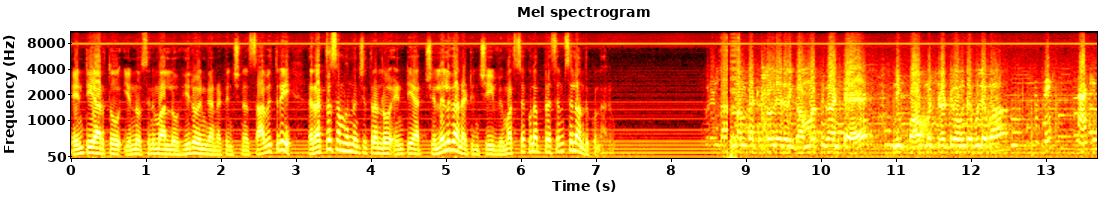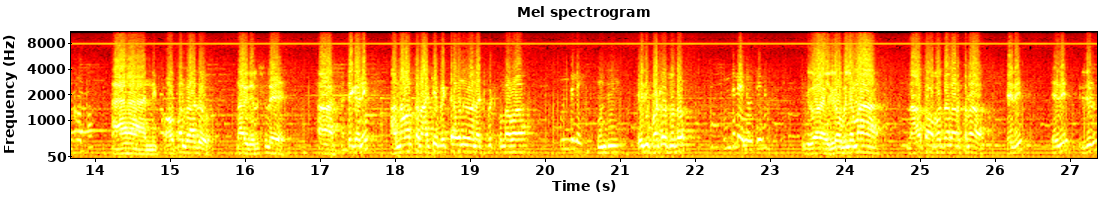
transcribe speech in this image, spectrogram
ఎన్టీఆర్తో ఎన్నో సినిమాల్లో హీరోయిన్గా నటించిన సావిత్రి రక్త సంబంధం చిత్రంలో ఎన్టీఆర్ చెల్లెలుగా నటించి విమర్శకుల ప్రశంసలు అందుకున్నారు. అన్నం పెట్టడం లేదని గమ్మత్తుగా అంటే నీకు కోపం వచ్చినట్టుగా ఉందే బులేబా నాకేం కోపం? ఆ, నీ కోపం రాదు. నాకు తెలుసులే. సరే గాని అన్నం అంతా నాకే పెట్టావని నువ్వు నచ్చి పెట్టుకున్నావా? ఉందిలే. ఉంది. ఏది పట్టరా చూద్దాం. ఉందిలే నువ్వు తిను. ఇదిగో ఇదిగో బులేమా నాతో అబద్ధాలు ఆడుతున్నావు. ఏది? ఏది? ఇది చూడు.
